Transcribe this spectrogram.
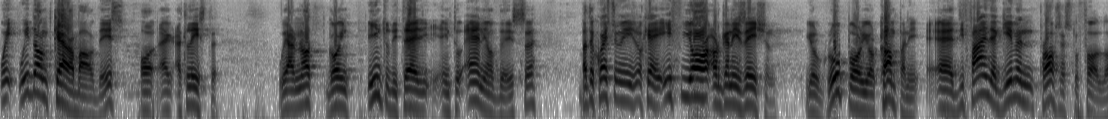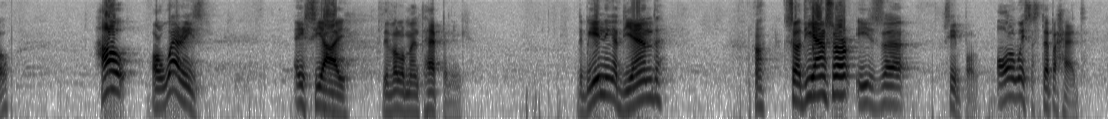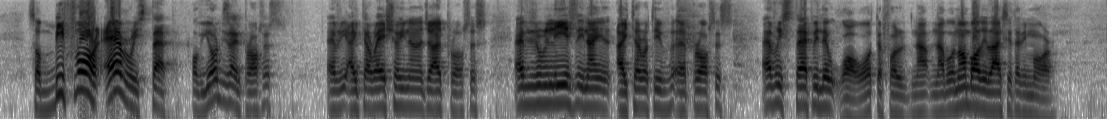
we, we don't care about this, or at least we are not going into detail into any of this, but the question is, okay, if your organization, your group or your company uh, a given process to follow, how or where is HCI development happening? The beginning, at the end, so the answer is uh, simple, always a step ahead. So before every step of your design process, every iteration in an agile process, every release in an iterative uh, process, every step in the well, waterfall, now, nobody likes it anymore.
